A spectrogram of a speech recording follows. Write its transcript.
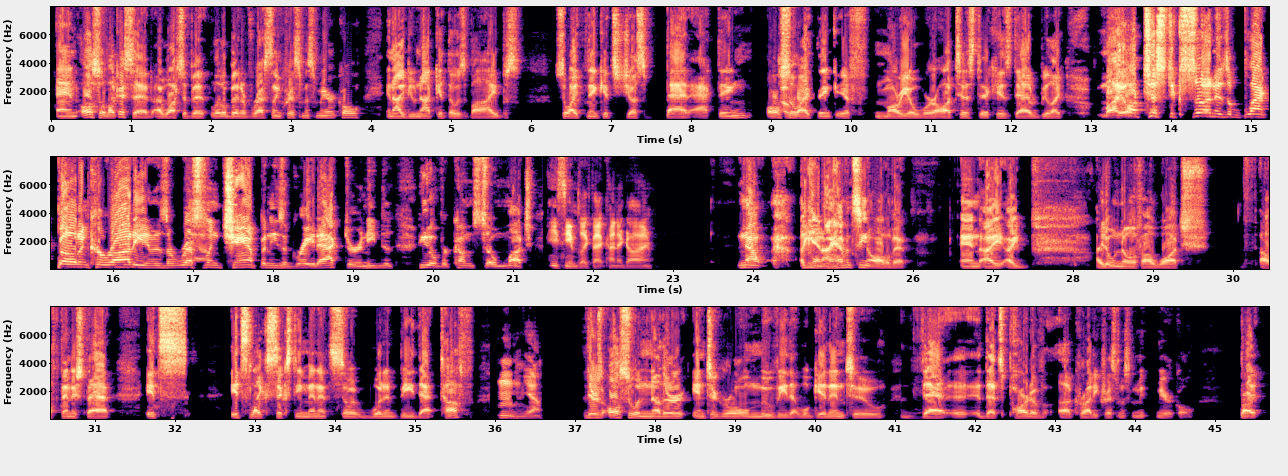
And also, like I said, I watched a bit, little bit of Wrestling Christmas Miracle, and I do not get those vibes. So I think it's just bad acting. Also, Okay. I think if Mario were autistic, his dad would be like, "My autistic son is a black belt in karate and is a wrestling champ, and he's a great actor, and he he overcomes so much." he seems like that kind of guy. Now, again, I haven't seen all of it, and I, I, I don't know if I'll watch. I'll finish that. It's it's like sixty minutes, so it wouldn't be that tough. Mm, yeah. There's also another integral movie that we'll get into that uh, that's part of uh, Karate Christmas Mi- Miracle, but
